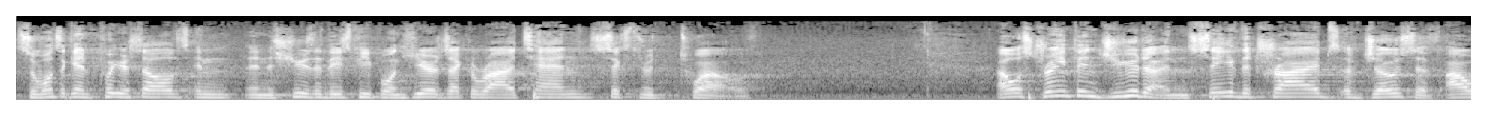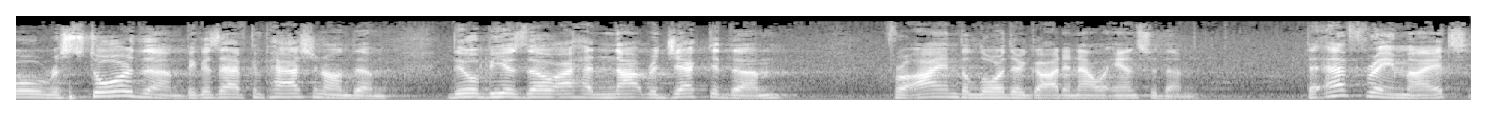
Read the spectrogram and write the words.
So, once again, put yourselves in, in the shoes of these people. And here's Zechariah 10 6 through 12. I will strengthen Judah and save the tribes of Joseph. I will restore them because I have compassion on them. They will be as though I had not rejected them, for I am the Lord their God, and I will answer them. The Ephraimites,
